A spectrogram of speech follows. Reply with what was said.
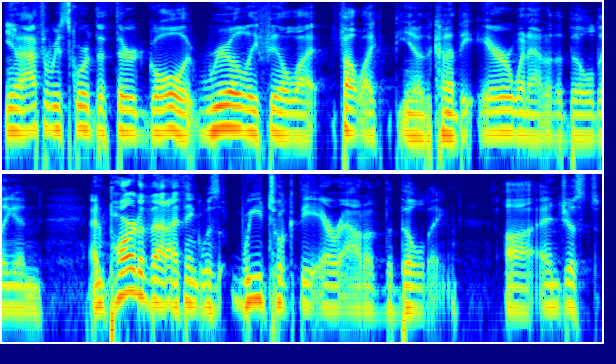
you know, after we scored the third goal, it really feel like felt like, you know, the kind of the air went out of the building. And, and part of that, I think, was we took the air out of the building uh, and just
